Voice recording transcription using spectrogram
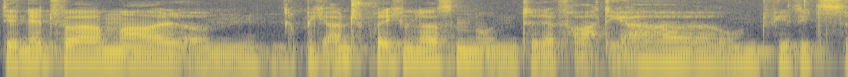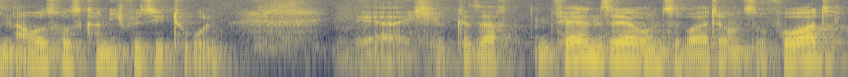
der nett war, mal ähm, mich ansprechen lassen und der fragte, ja, und wie sieht's denn aus? Was kann ich für Sie tun? ja, ich habe gesagt, ein Fernseher und so weiter und so fort.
